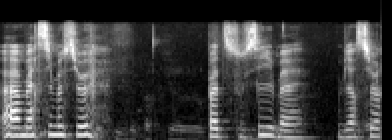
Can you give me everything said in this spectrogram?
Ah, merci monsieur. Pas de souci, mais bien sûr.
